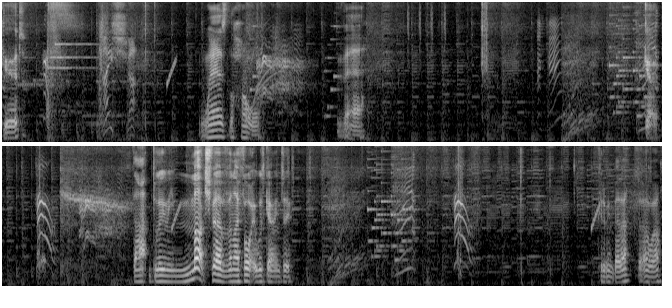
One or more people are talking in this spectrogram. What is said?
Good. Nice shot. Where's the hole? There. Go. That blew me much further than I thought it was going to. Could have been better, but oh well.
